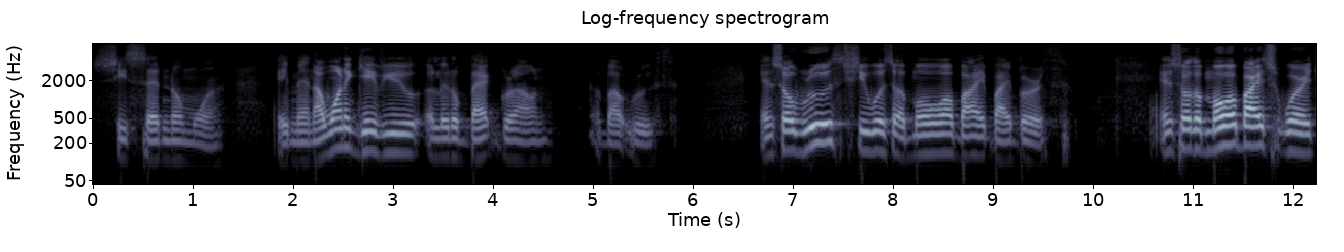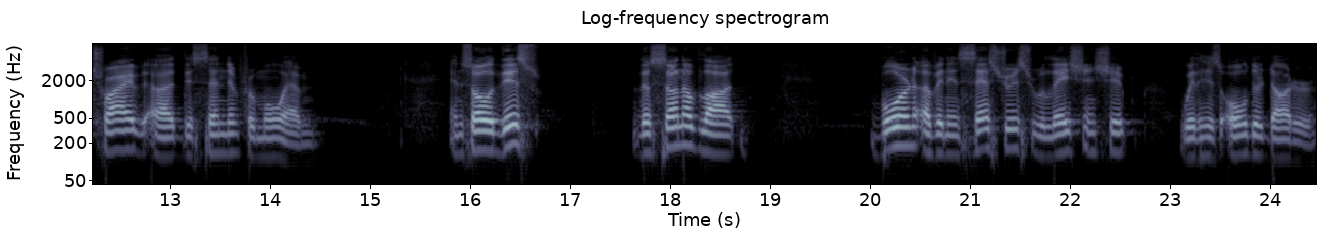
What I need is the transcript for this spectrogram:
she said no more. Amen. I want to give you a little background about Ruth. And so, Ruth, she was a Moabite by birth. And so, the Moabites were a tribe uh, descendant from Moab. And so, this, the son of Lot, born of an incestuous relationship with his older daughter.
